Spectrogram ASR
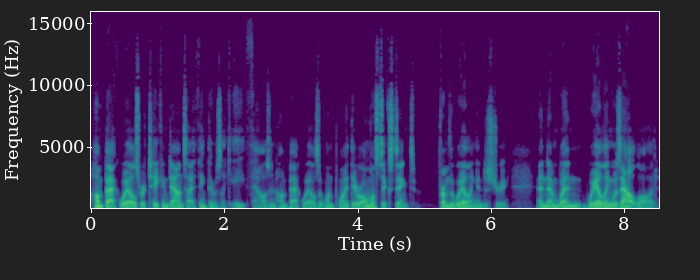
humpback whales were taken down to, I think there was like 8,000 humpback whales at one point. They were almost extinct from the whaling industry. And then when whaling was outlawed,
